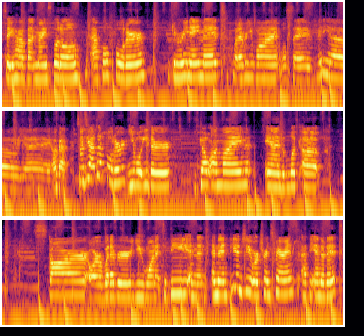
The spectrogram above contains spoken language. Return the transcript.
So you have that nice little Apple folder. You can rename it, whatever you want. We'll say video, yay. Okay, so once you have that folder, you will either go online and look up star or whatever you want it to be and then and then PNG or transparent at the end of it.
